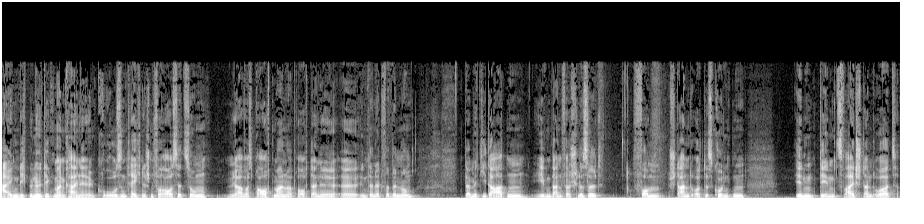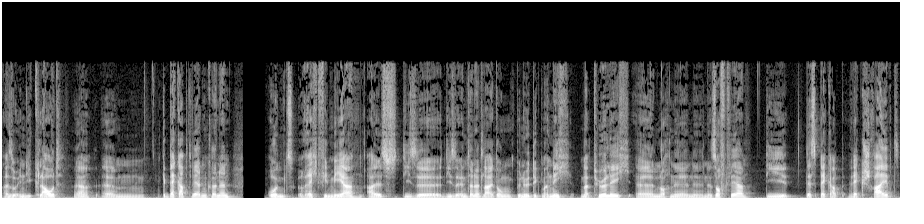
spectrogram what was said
Eigentlich benötigt man keine großen technischen Voraussetzungen. Ja, was braucht man? Man braucht eine äh, Internetverbindung, damit die Daten eben dann verschlüsselt vom Standort des Kunden in den Zweitstandort, also in die Cloud, ja, ähm, gebackupt werden können. Und recht viel mehr als diese, diese Internetleitung benötigt man nicht. Natürlich äh, noch eine, eine, eine, Software, die das Backup wegschreibt.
